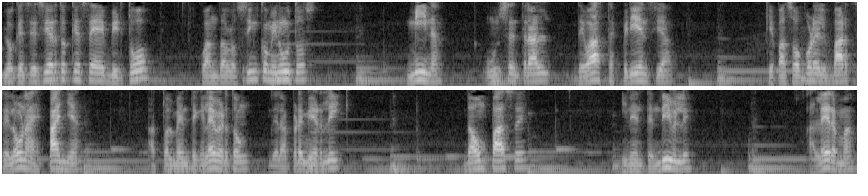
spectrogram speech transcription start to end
Lo que sí es cierto es que se virtuó cuando a los 5 minutos Mina, un central de vasta experiencia, que pasó por el Barcelona de España, actualmente en el Everton de la Premier League, da un pase inentendible a Lerma,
